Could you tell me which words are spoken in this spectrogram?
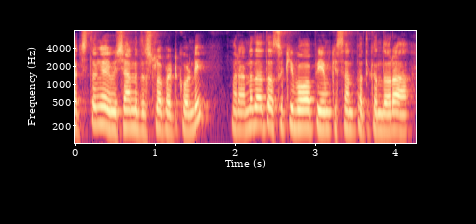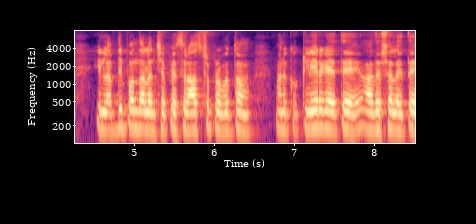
ఖచ్చితంగా ఈ విషయాన్ని దృష్టిలో పెట్టుకోండి. మరి అన్నదాత సుఖీభవ పిఎం కిసాన్ పథకం ద్వారా ఈ లబ్ధి పొందాలని చెప్పేసి రాష్ట్ర ప్రభుత్వం మనకు క్లియర్గా అయితే ఆదేశాలు అయితే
